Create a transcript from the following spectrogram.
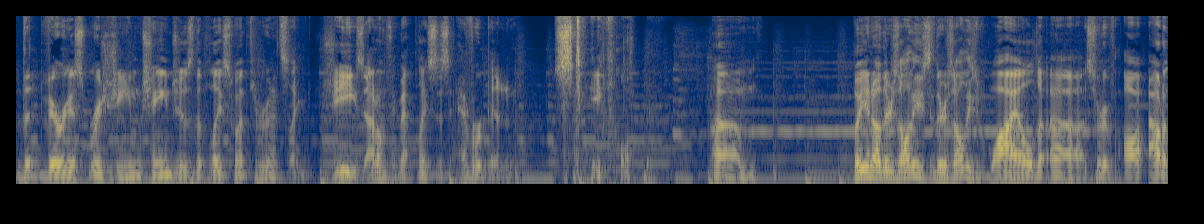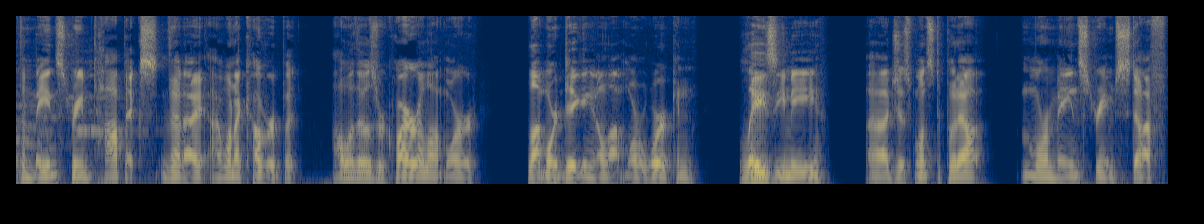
the various regime changes the place went through and it's like, geez, I don't think that place has ever been stable. Um but you know, there's all these there's all these wild, uh, sort of out of the mainstream topics that I I want to cover, but all of those require a lot more, a lot more digging and a lot more work. And lazy me uh, just wants to put out more mainstream stuff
